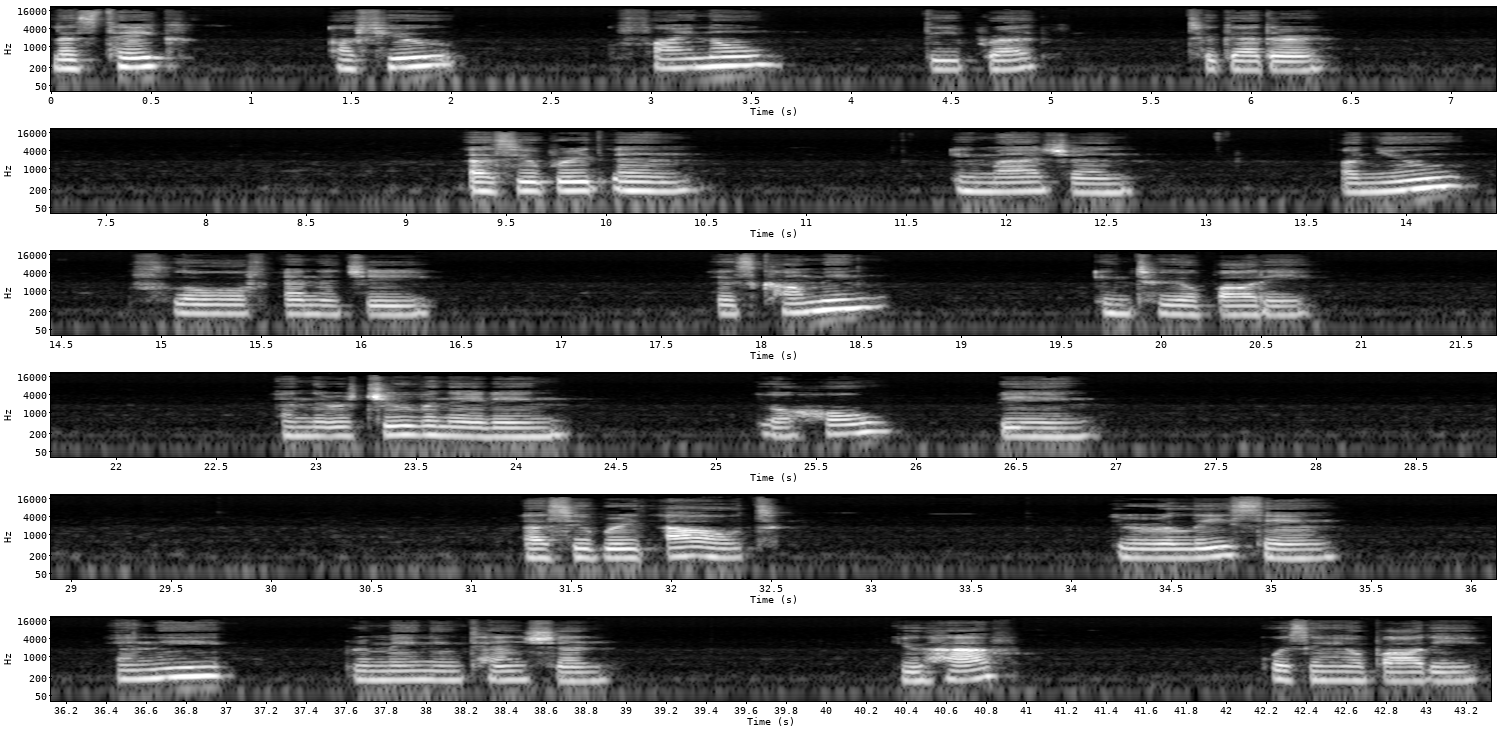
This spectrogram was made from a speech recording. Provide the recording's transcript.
let's take a few final deep breaths together. As you breathe in, imagine a new flow of energy is coming into your body and rejuvenating your whole being. As you breathe out, you're releasing any remaining tension you have within your body.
